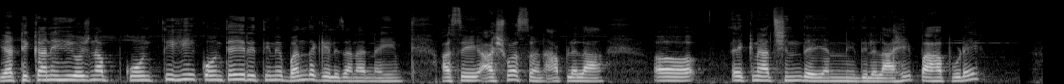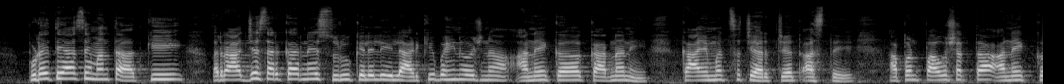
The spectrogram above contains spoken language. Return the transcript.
या ठिकाणी ही योजना कोणतीही कोणत्याही रीतीने बंद केली जाणार नाही असे आश्वासन आपल्याला एकनाथ शिंदे यांनी दिलेलं आहे. पहा पुढे. पुढे ते असे म्हणतात की राज्य सरकारने सुरू केलेली लाडकी बहीण योजना अनेक कारणाने कायमच चर्चेत असते. आपण पाहू शकता अनेक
